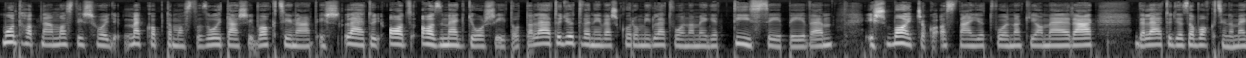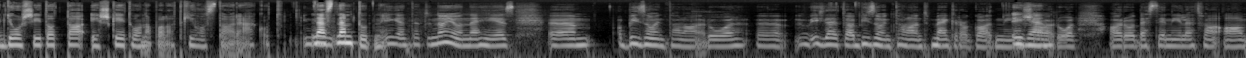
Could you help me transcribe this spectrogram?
Mondhatnám azt is, hogy megkaptam azt az oltási vakcinát, és lehet, hogy az, az meggyorsította. Lehet, hogy 50 éves koromig lett volna még egy 10 szép évem, és majd csak aztán jött volna ki a mellrák, de lehet, hogy ez a vakcina meggyorsította, és két hónap alatt kihozta a rákot. De ezt nem tudni. Igen, tehát nagyon nehéz um, a bizonytalanról, illetve a bizonytalant megragadni, Igen. és arról, arról beszélni, illetve a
